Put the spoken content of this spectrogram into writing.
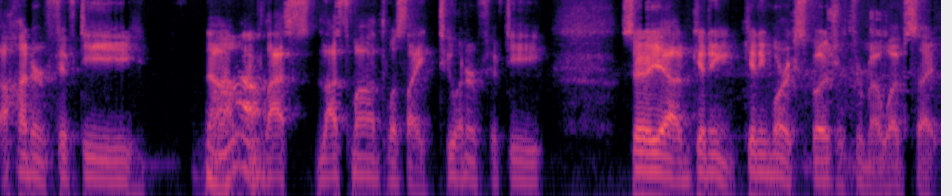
150. No, wow. last last month was like 250. So yeah, I'm getting getting more exposure through my website.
